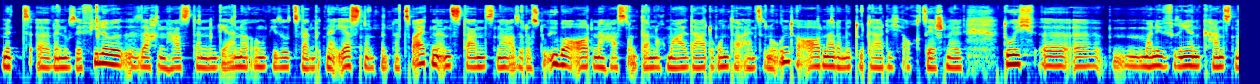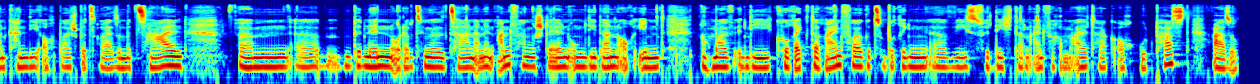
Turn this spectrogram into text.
mit, äh, wenn du sehr viele Sachen hast, dann gerne irgendwie sozusagen mit einer ersten und mit einer zweiten Instanz, ne? Also dass du Überordner hast und dann nochmal da drunter einzelne Unterordner, damit du da dich auch sehr schnell durch äh, äh manövrieren kannst. Man kann die auch beispielsweise mit Zahlen ähm, äh, benennen oder beziehungsweise Zahlen an den Anfang stellen, um die dann auch eben nochmal in die korrekte Reihenfolge zu bringen, äh, wie es für dich dann einfach im Alltag auch gut passt. Also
